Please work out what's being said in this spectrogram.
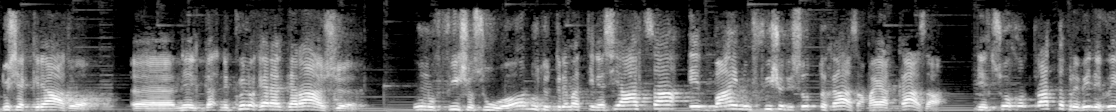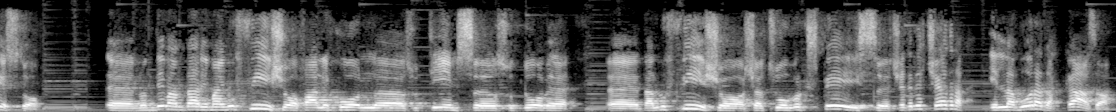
lui si è creato eh, nel, nel quello che era il garage un ufficio suo, lui tutte le mattine si alza e va in ufficio di sotto casa, ma è a casa e il suo contratto prevede questo. Eh, non deve andare mai in ufficio, fa le call su Teams, su dove eh, dall'ufficio, c'è il suo workspace, eccetera, eccetera, e lavora da casa.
